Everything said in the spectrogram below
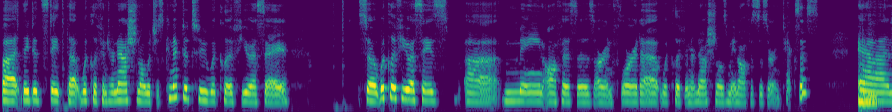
but they did state that wycliffe international which is connected to wycliffe usa so Wycliffe USA's uh, main offices are in Florida. Wycliffe International's main offices are in Texas. Mhm. And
